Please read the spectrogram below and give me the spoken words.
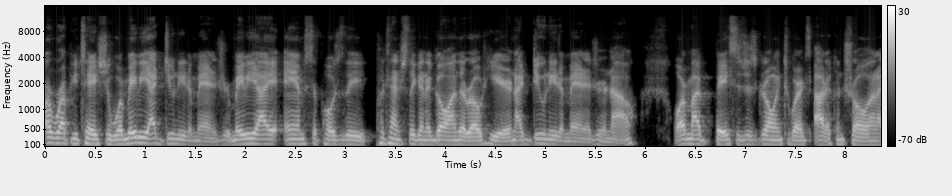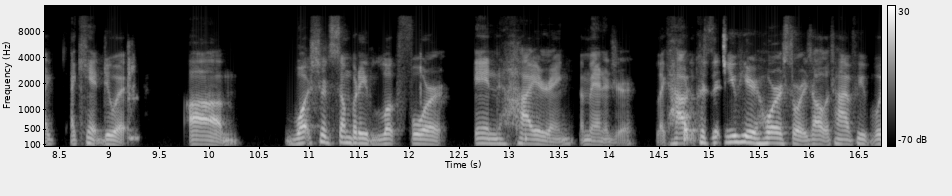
a reputation where maybe I do need a manager. Maybe I am supposedly potentially going to go on the road here and I do need a manager now, or my base is just growing to where it's out of control and I, I can't do it. Um, what should somebody look for in hiring a manager? Like how, because you hear horror stories all the time of people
